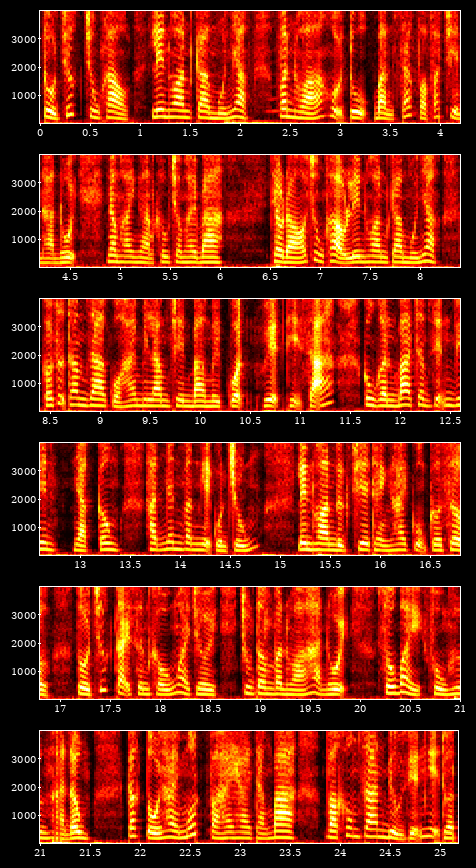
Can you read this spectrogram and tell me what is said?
tổ chức trung khảo Liên hoan ca múa nhạc văn hóa hội tụ bản sắc và phát triển Hà Nội năm 2023. Theo đó, trung khảo Liên hoan ca múa nhạc có sự tham gia của 25 trên 30 quận, huyện, thị xã, cùng gần 300 diễn viên, nhạc công, hạt nhân văn nghệ quần chúng. Liên hoan được chia thành hai cụm cơ sở, tổ chức tại sân khấu ngoài trời, Trung tâm Văn hóa Hà Nội, số 7 Phùng Hưng Hà Đông, các tối 21 và 22 tháng 3 và không gian biểu diễn nghệ thuật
